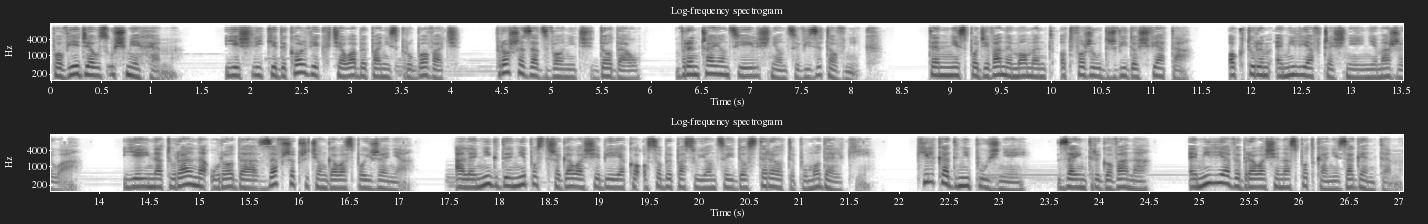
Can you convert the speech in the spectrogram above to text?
Powiedział z uśmiechem. Jeśli kiedykolwiek chciałaby pani spróbować, proszę zadzwonić, dodał, wręczając jej lśniący wizytownik. Ten niespodziewany moment otworzył drzwi do świata, o którym Emilia wcześniej nie marzyła. Jej naturalna uroda zawsze przyciągała spojrzenia, ale nigdy nie postrzegała siebie jako osoby pasującej do stereotypu modelki. Kilka dni później, zaintrygowana, Emilia wybrała się na spotkanie z agentem.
